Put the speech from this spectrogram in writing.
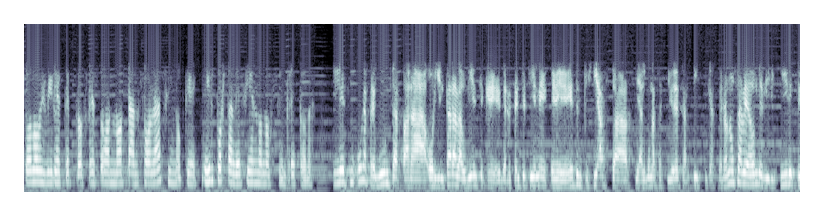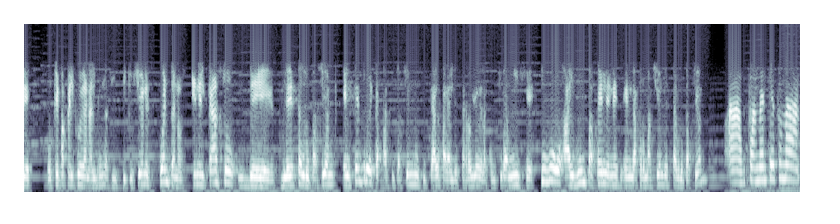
todo vivir este proceso no tan solas, sino que ir fortaleciéndonos entre todas. Leti, una pregunta para orientar a la audiencia que de repente tiene, eh, es entusiasta hacia algunas actividades artísticas, pero no sabe a dónde dirigirse o qué papel juegan algunas instituciones. Cuéntanos, en el caso de, esta agrupación, ¿el Centro de Capacitación Musical para el Desarrollo de la Cultura MIGE tuvo algún papel en, en la formación de esta agrupación? Ah, actualmente es una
